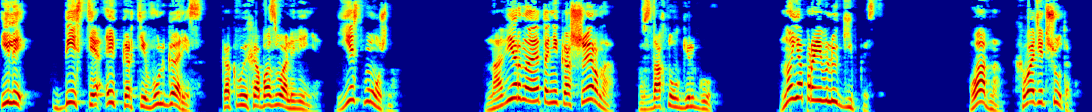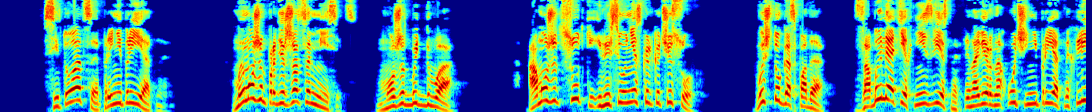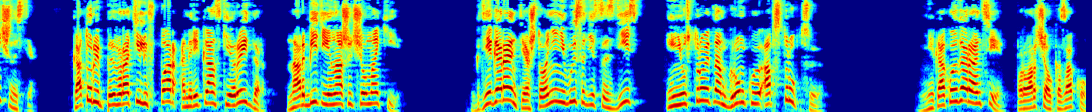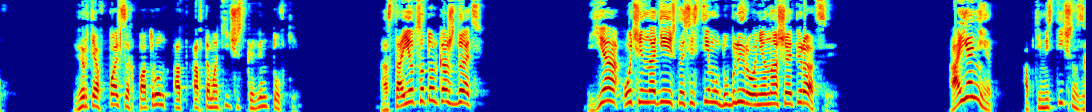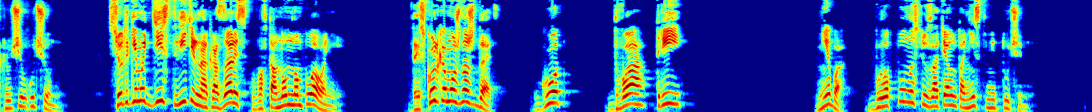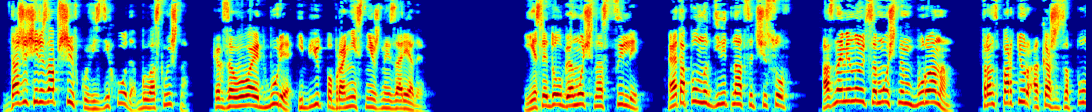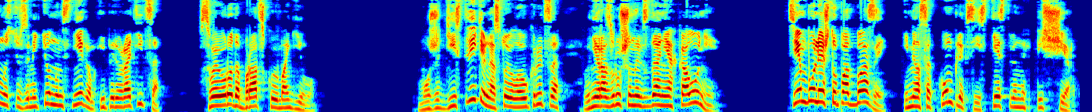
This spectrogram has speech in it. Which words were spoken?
или бестия Эккарти вульгарис, как вы их обозвали, Веня, есть можно. Наверное, это не кошерно, вздохнул Гильгоф. Но я проявлю гибкость. Ладно, хватит шуток. Ситуация пренеприятная. Мы можем продержаться месяц, может быть два, а может сутки или всего несколько часов. Вы что, господа, Забыли о тех неизвестных и, наверное, очень неприятных личностях, которые превратили в пар американский рейдер на орбите и наши челноки? Где гарантия, что они не высадятся здесь и не устроят нам громкую обструкцию? «Никакой гарантии», — проворчал Казаков, вертя в пальцах патрон от автоматической винтовки. «Остается только ждать. Я очень надеюсь на систему дублирования нашей операции». «А я нет», оптимистично заключил ученый. Все-таки мы действительно оказались в автономном плавании. Да и сколько можно ждать? Год? Два? Три? Небо было полностью затянуто низкими тучами. Даже через обшивку вездехода было слышно, как завывает буря и бьют по броне снежные заряды. Если долгая ночь на Сцилле, а это полных 19 часов, ознаменуется мощным бураном, Транспортер окажется полностью заметенным снегом и превратится в своего рода братскую могилу. Может, действительно стоило укрыться в неразрушенных зданиях колонии? Тем более, что под базой имелся комплекс естественных пещер.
